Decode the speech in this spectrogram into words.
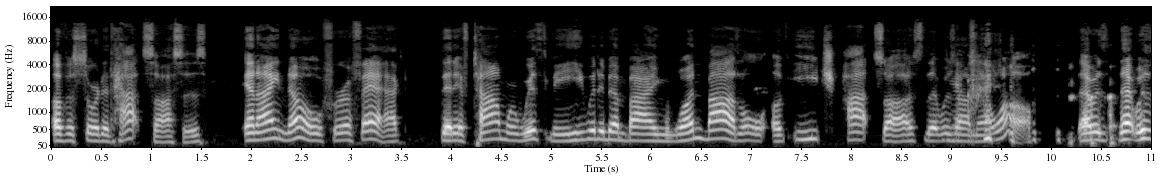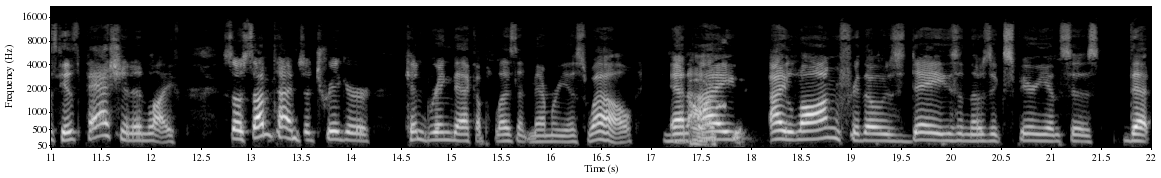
of assorted hot sauces. And I know for a fact that if Tom were with me, he would have been buying one bottle of each hot sauce that was Yeah. on that wall. that was that was his passion in life. So sometimes a trigger can bring back a pleasant memory as well. And Oh, I I long for those days and those experiences that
